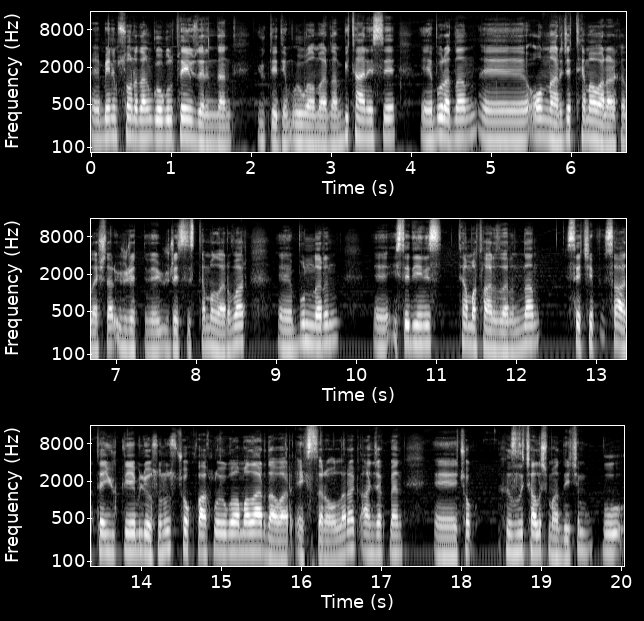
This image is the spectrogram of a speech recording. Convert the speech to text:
e, benim sonradan Google Play üzerinden yüklediğim uygulamalardan bir tanesi. E, buradan e, onlarca tema var arkadaşlar. Ücretli ve ücretsiz temalar var. E, bunların e, istediğiniz tema tarzlarından seçip saate yükleyebiliyorsunuz. Çok farklı uygulamalar da var ekstra olarak. Ancak ben e, çok hızlı çalışmadığı için bu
